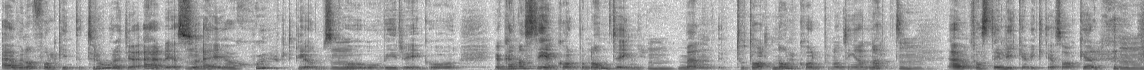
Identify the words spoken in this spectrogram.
Även om folk inte tror att jag är det så Mm. är jag sjukt glömsk Mm. och, och virrig. Och jag kan ha stenkoll på någonting. Mm. Men totalt noll koll på någonting annat. Mm. Även fast det är lika viktiga saker.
